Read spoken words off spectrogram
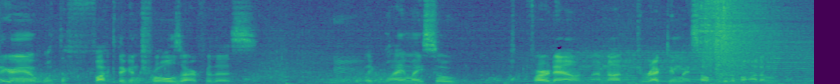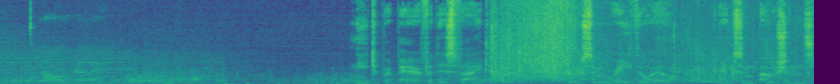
Figuring out what the fuck the controls are for this. Like, why am I so far down? I'm not directing myself to the bottom. Oh, really? Need to prepare for this fight. Brew some wraith oil. Drink some potions.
